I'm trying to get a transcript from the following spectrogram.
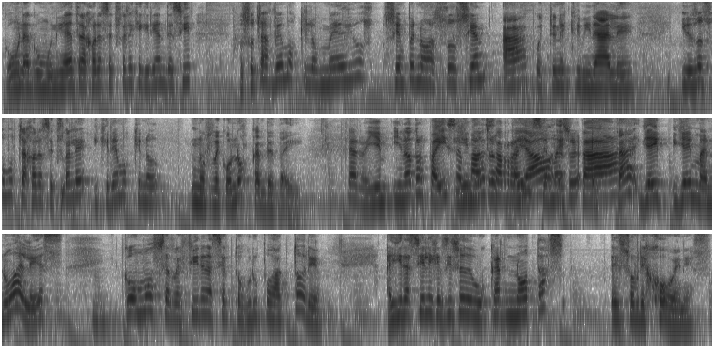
con una comunidad de trabajadoras sexuales que querían decir, nosotras vemos que los medios siempre nos asocian a cuestiones criminales y nosotros somos trabajadoras sexuales y queremos que no- nos reconozcan desde ahí? Claro, y en, y en otros países Y más desarrollados está... está- y, hay, y hay manuales cómo se refieren a ciertos grupos de actores. Ayer hacía el ejercicio de buscar notas eh, sobre jóvenes.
